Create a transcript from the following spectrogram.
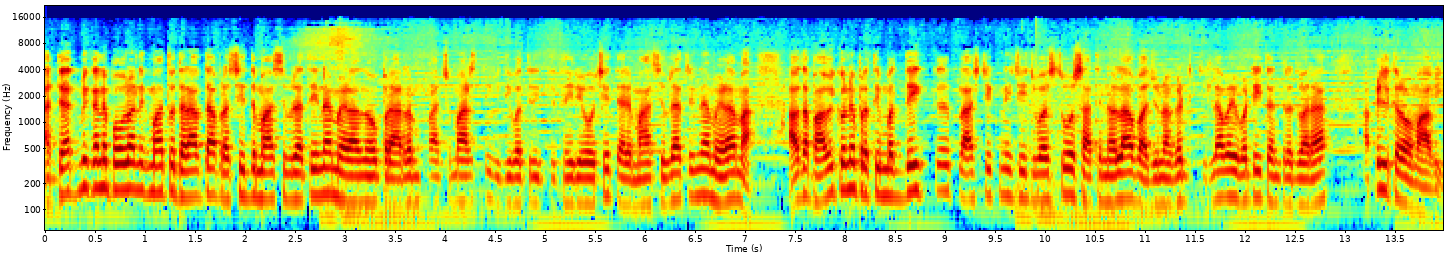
આધ્યાત્મિક અને પૌરાણિક મહત્વ ધરાવતા પ્રસિદ્ધ મહાશિવરાત્રિના મેળાનો પ્રારંભ પાંચ માર્ચથી વિધિવત રીતે થઈ રહ્યો છે. ત્યારે મહાશિવરાત્રિના મેળામાં આવતા ભાવિકોને પ્રતિબંધિત પ્લાસ્ટિકની ચીજ વસ્તુઓ સાથે ન લાવવા જૂનાગઢ જિલ્લા વહીવટી તંત્ર દ્વારા અપીલ કરવામાં આવી.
